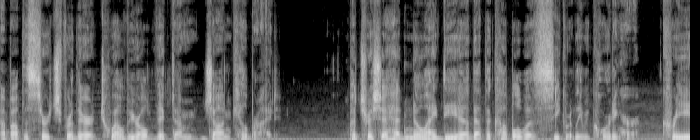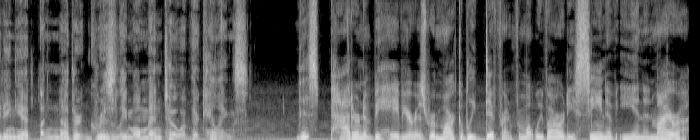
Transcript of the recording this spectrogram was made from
about the search for their 12 year old victim, John Kilbride. Patricia had no idea that the couple was secretly recording her, creating yet another grisly memento of their killings. This pattern of behavior is remarkably different from what we've already seen of Ian and Myra.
